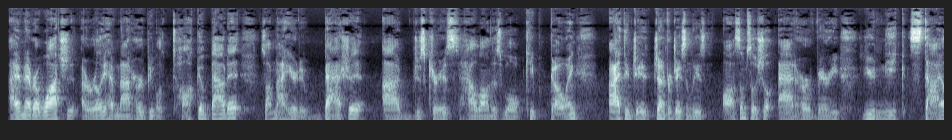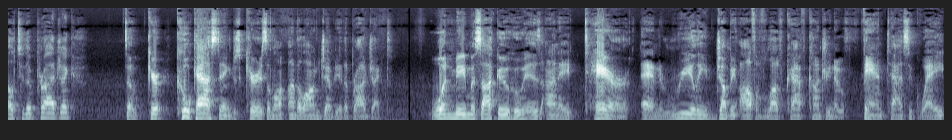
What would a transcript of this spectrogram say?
I have never watched it. I really have not heard people talk about it. So I'm not here to bash it. I'm just curious how long this will keep going. I think J- Jennifer Jason Leigh is awesome, so she'll add her very unique style to the project. So cool casting. Just curious on the longevity of the project. Wunmi Mosaku, who is on a tear and really jumping off of Lovecraft Country in a fantastic way.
